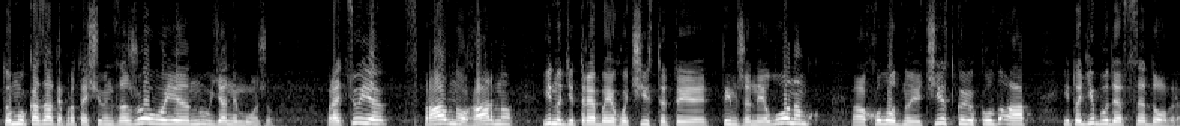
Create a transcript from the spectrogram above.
Тому казати про те, що він зажовує, ну я не можу. Працює справно, гарно. Іноді треба його чистити тим же нейлоном, холодною чисткою Cold Up, і тоді буде все добре.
